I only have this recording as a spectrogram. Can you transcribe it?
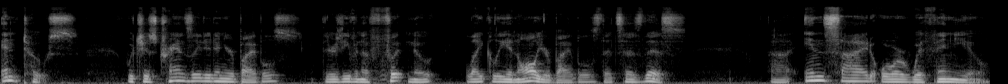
entos, which is translated in your Bibles. There's even a footnote, likely in all your Bibles, that says this uh, inside or within you.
